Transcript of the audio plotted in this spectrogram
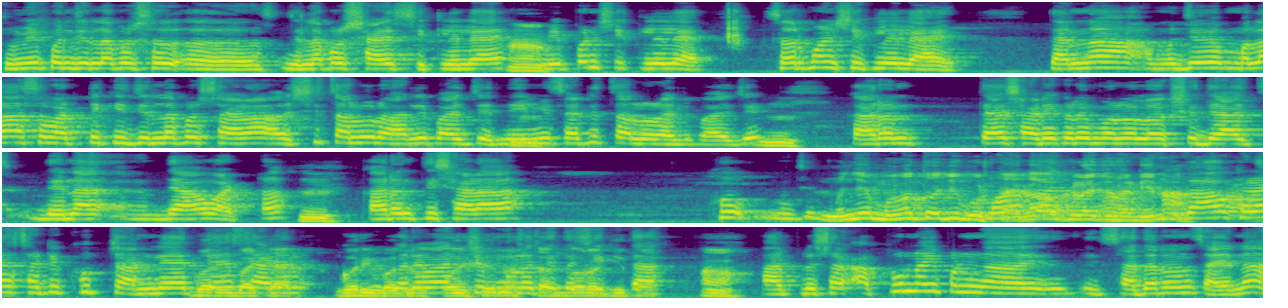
तुम्ही पण जिल्हा परिषद अं, जिल्हा परिषद शाळेत शिकलेले हा. आहे मी पण शिकलेले आहे. सर पण शिकलेले आहेत. त्यांना म्हणजे मला असं वाटतं की जिल्हा परिषद शाळा अशी चालू राहिली पाहिजे नेहमीसाठी चालू राहिली पाहिजे. कारण त्या शाळेकडे मला लक्ष द्या देणार द्यावं वाटतं. कारण ती शाळा खूप म्हणजे म्हणजे महत्वाची गोष्ट आहे गाव खेळासाठी खूप चांगले आहेत त्या गरीबाचे पैसे मुलं तिथे शिकतात. आपलं आपण नाही पण साधारणच आहे ना.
